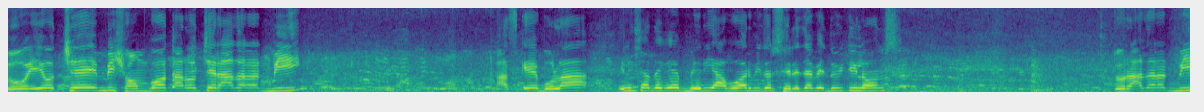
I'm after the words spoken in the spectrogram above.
তো এই হচ্ছে এমবি সম্পদ, আর হচ্ছে রাজারহাট বি আজকে ভোলা ইলিশা থেকে বেরিয়ে আবহাওয়ার ভিতর সেরে যাবে দুইটি লঞ্চ। তো রাজারহাট বি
